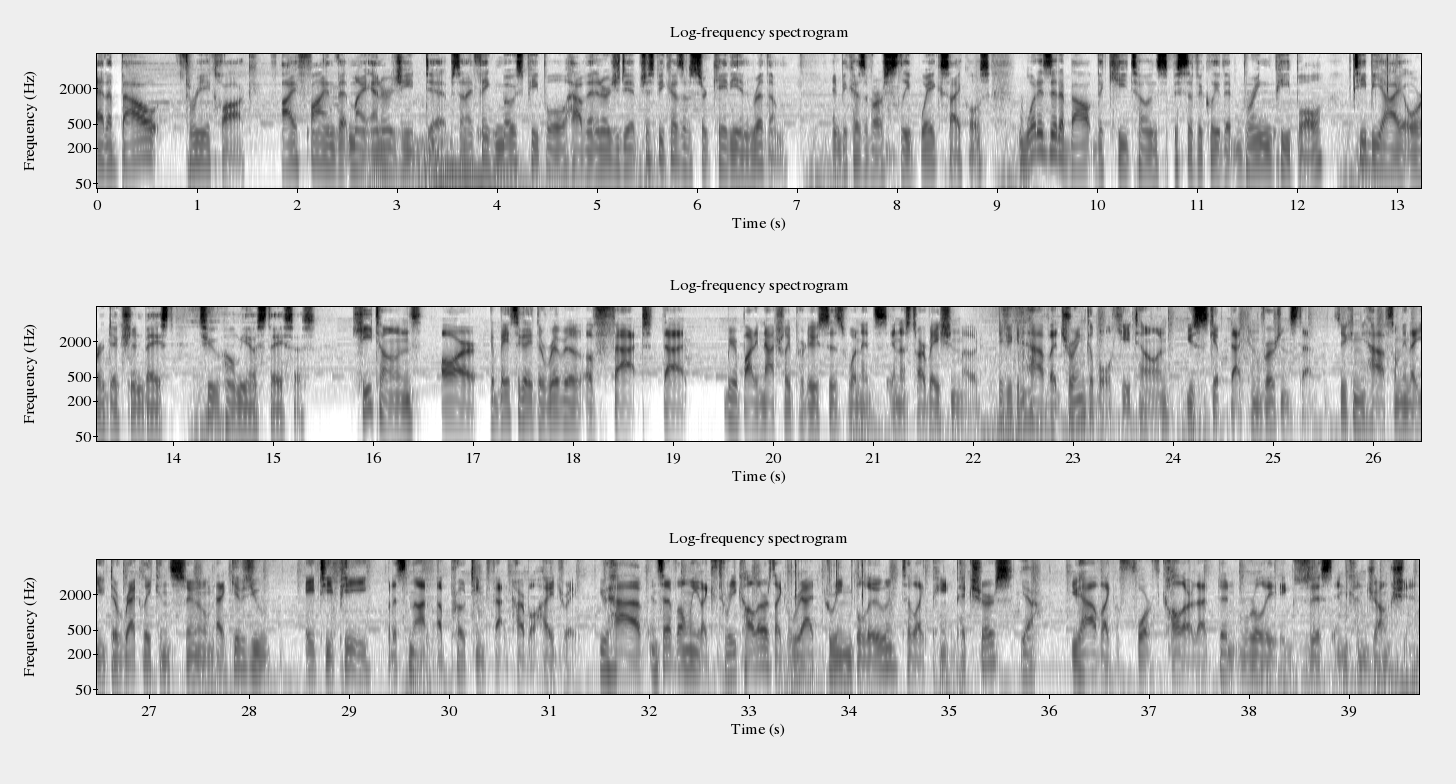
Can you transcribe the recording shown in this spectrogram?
At about three o'clock, I find that my energy dips. And I think most people have an energy dip just because of circadian rhythm and because of our sleep wake cycles. What is it about the ketones specifically that bring people, TBI or addiction based, to homeostasis? Ketones are basically a derivative of fat that your body naturally produces when it's in a starvation mode. If you can have a drinkable ketone, you skip that conversion step. So you can have something that you directly consume that gives you ATP, but it's not a protein, fat, carbohydrate. You have, instead of only like three colors, like red, green, blue, to like paint pictures. Yeah. You have like a fourth color that didn't really exist in conjunction.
